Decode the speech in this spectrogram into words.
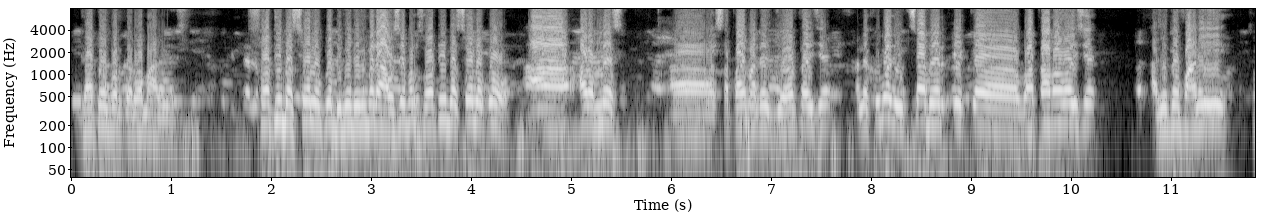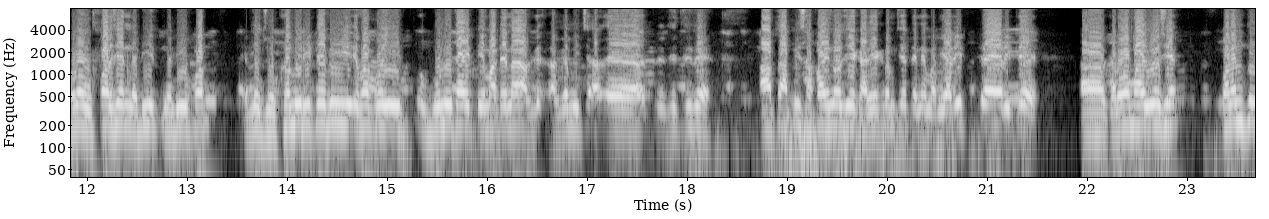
ઘાટો પર કરવામાં આવે છે. સો થી બસો લોકો ધીમે ધીમે આવશે, પણ સો થી બસો લોકો આ હર હંમેશ સફાઈ માટે જોર થાય છે અને ખૂબ જ ઉત્સાહભેર એક વાતાવરણ હોય છે. આજે તો પાણી થોડો ઉપર છે, નદી નદી ઉપર. એટલે જોખમી રીતે બી એમાં કોઈ નહીં થાય તે માટેના આગામી રીતે આ તાપી સફાઈનો જે કાર્યક્રમ છે તેને મર્યાદિત રીતે કરવામાં આવ્યો છે. પરંતુ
